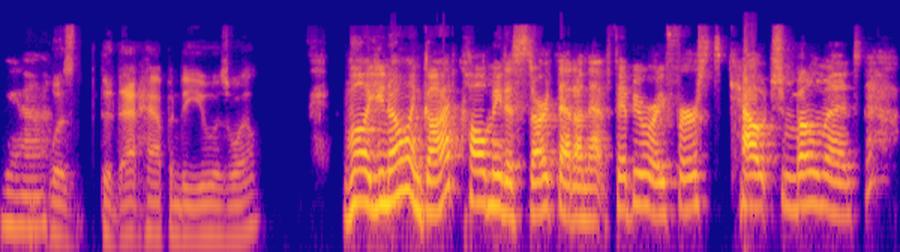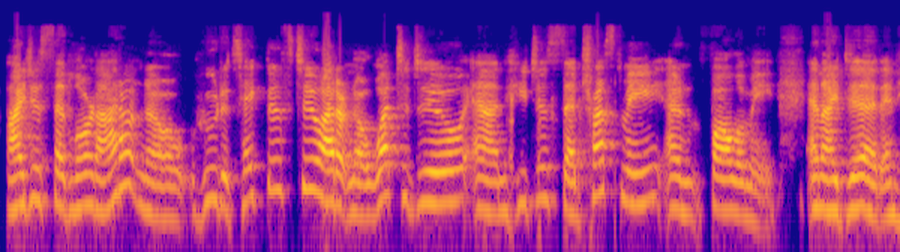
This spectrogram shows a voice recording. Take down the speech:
Yeah. Was did that happen to you as well? Well, you know, when God called me to start that on that February 1st couch moment, I just said, Lord, I don't know who to take this to. I don't know what to do. And he just said, trust me and follow me. And I did. And,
